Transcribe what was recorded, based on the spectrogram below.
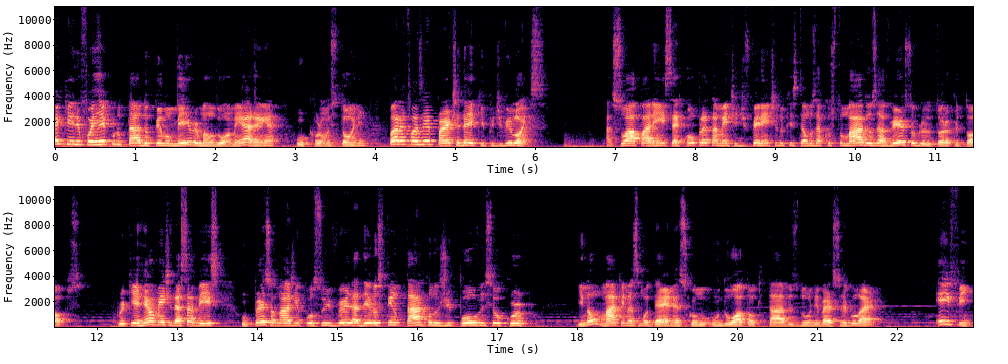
é que ele foi recrutado pelo meio-irmão do Homem-Aranha, o Cron Stone, para fazer parte da equipe de vilões. A sua aparência é completamente diferente do que estamos acostumados a ver sobre o Dr. Octopus, porque realmente dessa vez o personagem possui verdadeiros tentáculos de polvo em seu corpo, e não máquinas modernas como o do Otto Octavius no universo regular. Enfim,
